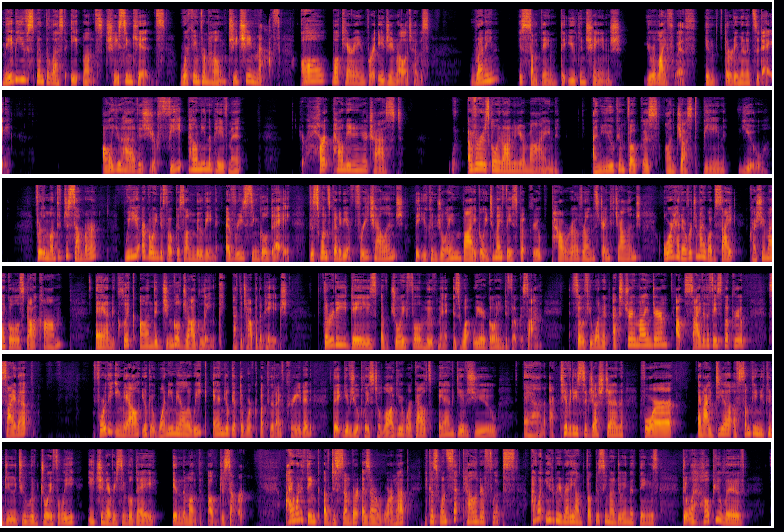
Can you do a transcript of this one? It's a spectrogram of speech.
Maybe you've spent the last eight months chasing kids, working from home, teaching math, all while caring for aging relatives. Running is something that you can change your life with in 30 minutes a day. All you have is your feet pounding the pavement, your heart pounding in your chest, whatever is going on in your mind, and you can focus on just being you. For the month of December, we are going to focus on moving every single day. This one's going to be a free challenge that you can join by going to my Facebook group, Power of Run Strength Challenge, or head over to my website, crushingmygoals.com, and click on the Jingle Jog link at the top of the page. 30 days of joyful movement is what we are going to focus on. So if you want an extra reminder outside of the Facebook group, sign up for the email. You'll get one email a week and you'll get the workbook that I've created that gives you a place to log your workouts and gives you an activity suggestion, for an idea of something you can do to live joyfully each and every single day in the month of December. I want to think of December as our warm up because once that calendar flips, I want you to be ready on focusing on doing the things that will help you live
